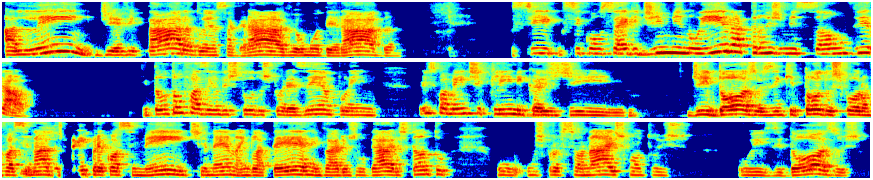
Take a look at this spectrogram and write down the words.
além de evitar a doença grave ou moderada, se, se consegue diminuir a transmissão viral. Então, estão fazendo estudos, por exemplo, em principalmente clínicas de, de idosos em que todos foram vacinados bem precocemente, né, na Inglaterra, em vários lugares, tanto os profissionais quanto os, os idosos,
